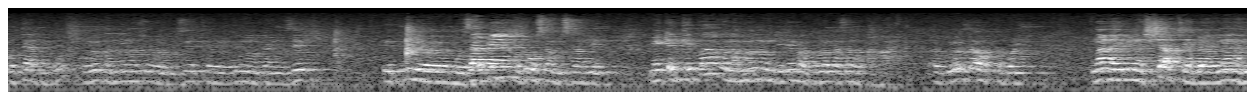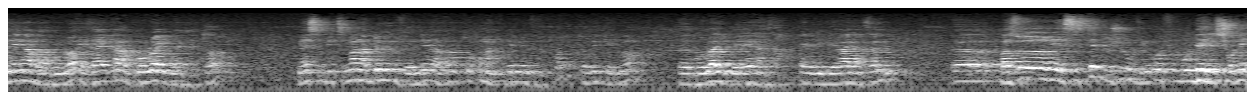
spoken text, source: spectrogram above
côté à bureau, pour le candidat, vous êtes bien organisé. Et puis, vous avez bien, avez ça bien. Mais quelque part, on a même on dirait, vous avez ça au travail. Vous avez ça au travail. nga na na charte ya na ndenge ya bagaulois ezali kaka gaulois obligatoire mais effectivement na 2022 avant tokóma na 2023 tobi azali bazoresiste toujours biro ifo bodémissionne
